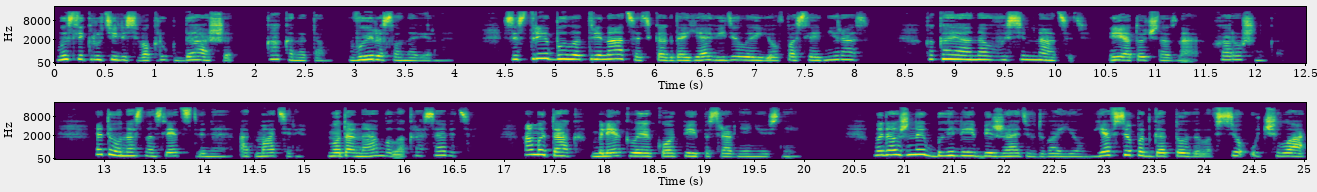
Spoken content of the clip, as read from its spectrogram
мысли крутились вокруг Даши. Как она там? Выросла, наверное. Сестре было 13, когда я видела ее в последний раз. Какая она в 18? Я точно знаю, хорошенькая. Это у нас наследственное, от матери. Вот она была красавица. А мы так, блеклые копии по сравнению с ней. Мы должны были бежать вдвоем. Я все подготовила, все учла,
